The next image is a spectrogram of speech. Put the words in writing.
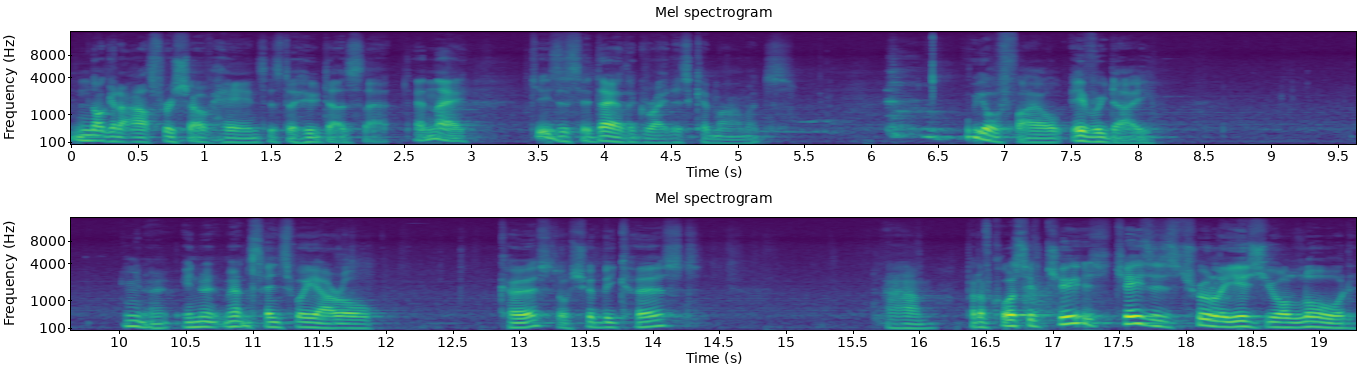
not going to ask for a show of hands as to who does that. And they, Jesus said, they are the greatest commandments. We all fail every day. You know, in one sense, we are all cursed or should be cursed. Um, but of course, if Jesus truly is your Lord,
